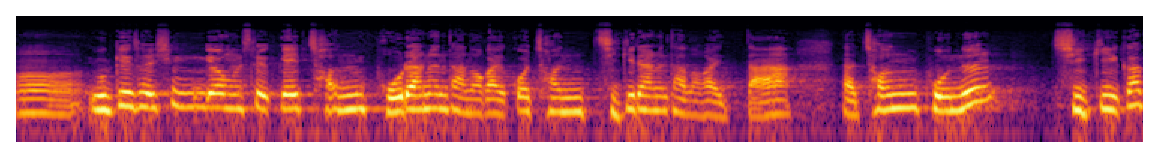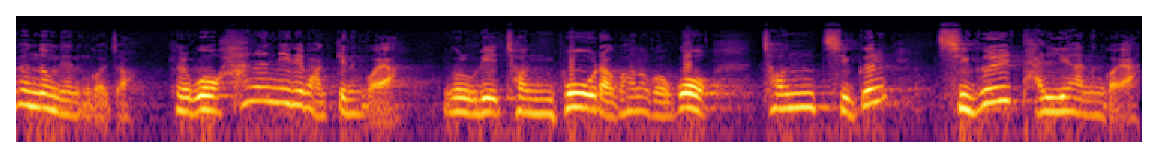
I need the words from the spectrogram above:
어, 여기에서 신경을 쓸 게 전보라는 단어가 있고 전직이라는 단어가 있다. 자, 전보는 직위가 변동되는 거죠. 결국 하는 일이 바뀌는 거야. 이걸 우리 전보라고 하는 거고 전직은 직을 달리하는 거야.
